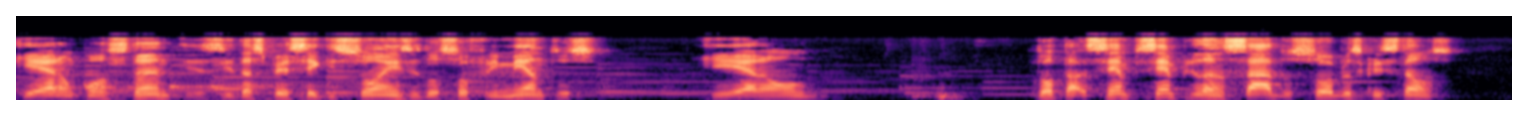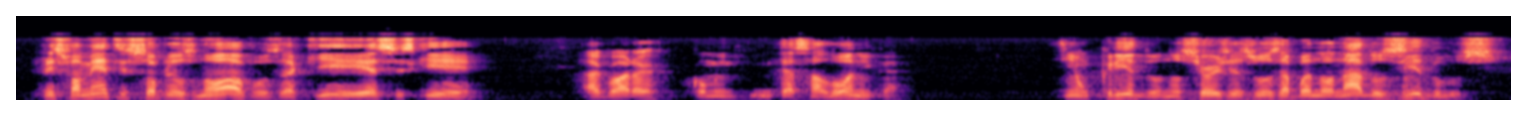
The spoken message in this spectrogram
que eram constantes e das perseguições e dos sofrimentos que eram total, sempre, sempre lançados sobre os cristãos, principalmente sobre os novos aqui, esses que agora, como em Tessalônica, tinham crido no Senhor Jesus, abandonado os ídolos.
